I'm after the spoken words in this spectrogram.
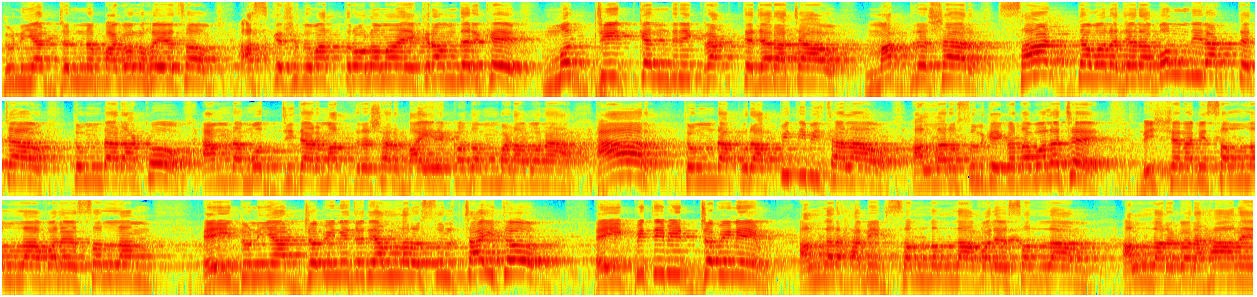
দুনিয়ার জন্য পাগল হয়েছ, আজকে শুধুমাত্র ওলমা একরামদেরকে মসজিদ কেন্দ্রিক রাখতে যারা চাও, মাদ্রাসার সাট দেওয়ালে যারা বন্দি রাখতে চাও, তোমরা রাখো, আমরা মসজিদ আর মাদ্রাসার বাইরে কদম বাড়াবো না। আর তোমরা পুরা পৃথিবী চালাও। আল্লাহ রসুলকে এই কথা বলেছে? বিশ্বনবী সাল্লাহ সাল্লাম এই দুনিয়ার জমিনে যদি আল্লাহ রসুল চাইতো এই পৃথিবীর জমিনে আল্লাহর হাবিব সাল্লাল্লাহু আলাইহি সাল্লাম আল্লাহর গরহানে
